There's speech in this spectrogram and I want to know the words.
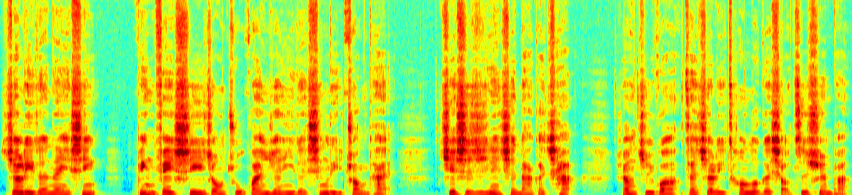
这里的内心。并非是一种主观任意的心理状态。解释之前先打个岔，让智瓜在这里透露个小资讯吧。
